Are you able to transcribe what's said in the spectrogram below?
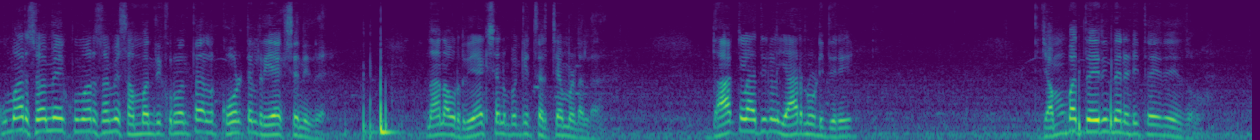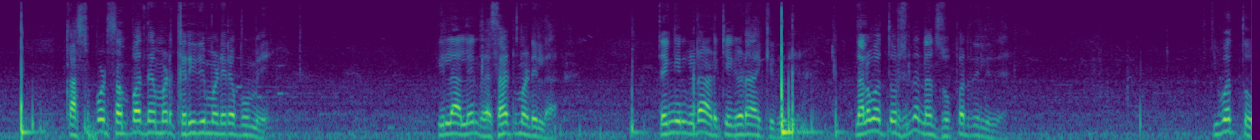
ಕುಮಾರಸ್ವಾಮಿ ಕುಮಾರಸ್ವಾಮಿ ಸಂಬಂಧಿಕರು ಅಂತ ಅಲ್ಲಿ ಕೋರ್ಟಲ್ಲಿ ರಿಯಾಕ್ಷನ್ ಇದೆ. ನಾನು ಅವ್ರ ರಿಯಾಕ್ಷನ್ ಬಗ್ಗೆ ಚರ್ಚೆ ಮಾಡಲ್ಲ. ದಾಖಲಾತಿಗಳು ಯಾರು ನೋಡಿದ್ದೀರಿ? ಎಂಬತ್ತೈದರಿಂದ ನಡೀತಾ ಇದೆ ಇದು. ಕಷ್ಟಪಟ್ಟು ಸಂಪಾದನೆ ಮಾಡಿ ಖರೀದಿ ಮಾಡಿರೋ ಭೂಮಿ. ಇಲ್ಲ, ಅಲ್ಲೇನು ರೆಸಾರ್ಟ್ ಮಾಡಿಲ್ಲ. ತೆಂಗಿನ ಗಿಡ, ಅಡಿಕೆ ಗಿಡ ಹಾಕಿದ್ದೀನಿ. ನಲವತ್ತು ವರ್ಷದಿಂದ ನನ್ನ ಸೂಪರ್ದಿಲ್ಲಿದೆ ಇವತ್ತು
